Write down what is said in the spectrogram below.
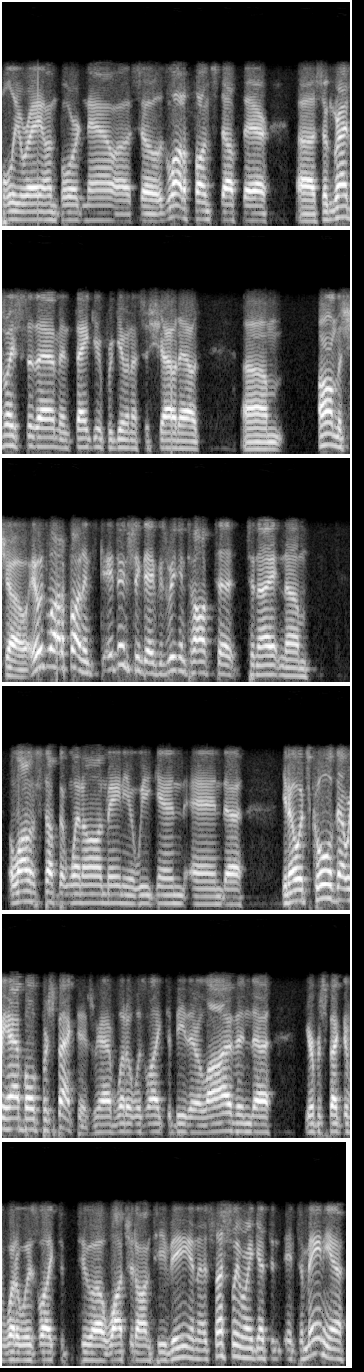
Bully Ray on board now. Uh, so was a lot of fun stuff there. Uh, so congratulations to them, and thank you for giving us a shout out um, on the show. It was a lot of fun. It's, it's interesting, Dave, because we can talk to tonight and um, a lot of the stuff that went on Mania weekend, and uh, you know, it's cool that we have both perspectives. We have what it was like to be there live, and uh, your perspective, what it was like to, to uh, watch it on TV, and especially when we get to, into Mania.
